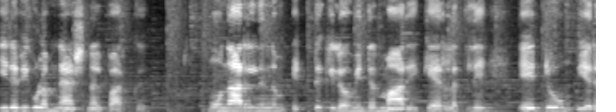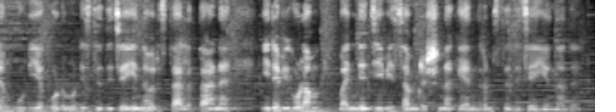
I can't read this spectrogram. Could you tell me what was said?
ഇരവികുളം നാഷണൽ പാർക്ക് മൂന്നാറിൽ നിന്നും എട്ട് കിലോമീറ്റർ മാറി കേരളത്തിലെ ഏറ്റവും ഉയരം കൂടിയ കൊടുമുടി സ്ഥിതി ചെയ്യുന്ന ഒരു സ്ഥലത്താണ് ഇരവികുളം വന്യജീവി സംരക്ഷണ കേന്ദ്രം സ്ഥിതി ചെയ്യുന്നത്.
